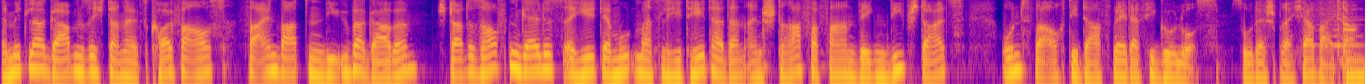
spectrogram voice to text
Ermittler gaben sich dann als Käufer aus, vereinbarten die Übergabe. Statt des erhofften Geldes erhielt der mutmaßliche Täter dann ein Strafverfahren wegen Diebstahls und war auch die Darth Vader-Figur los, so der Sprecher weiter.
